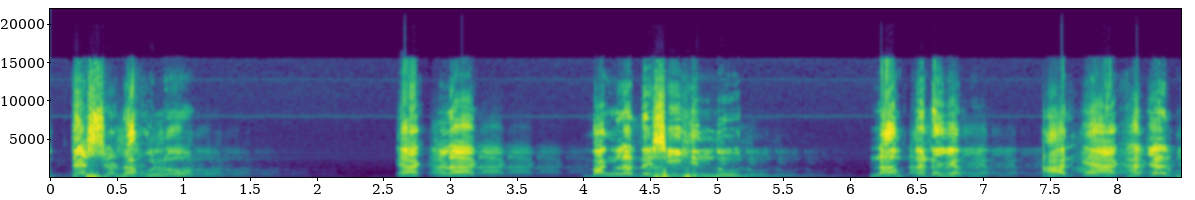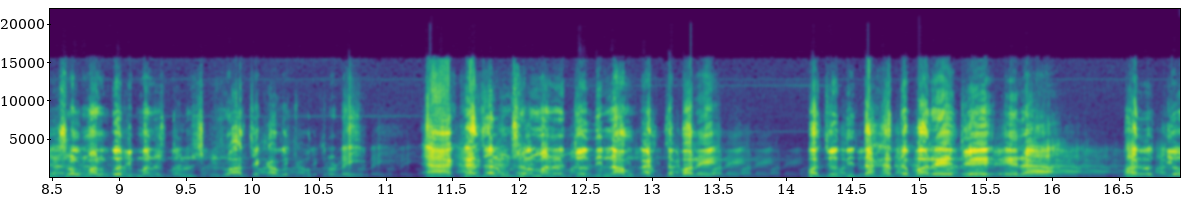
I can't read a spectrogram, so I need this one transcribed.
উদ্দেশ্যটা হলো, এক লাখ বাংলাদেশি হিন্দুর নাম কাটা যাবে। আর এক হাজার মুসলমান, গরিব মানুষ টুলুস কিছু আছে, কাগজপত্র নেই। এক হাজার মুসলমানের যদি নাম কাটতে পারে বা যদি দেখাতে পারে যে এরা ভারতীয়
